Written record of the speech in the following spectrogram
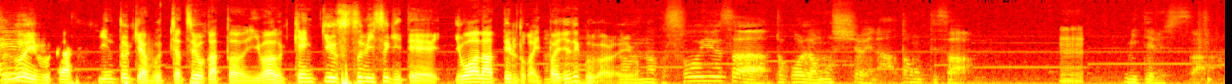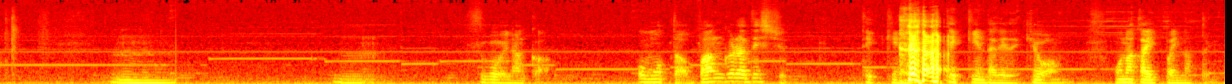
すごい昔の時はむっちゃ強かったのに今の研究進みすぎて弱なってるとかいっぱい出てくるからねうん。なんかそういうさところで面白いなと思ってさうん。見てるしさ。うん。うん。すごいなんか思ったわ。バングラデシュ鉄拳 鉄拳だけで今日はお腹いっぱいになったけど。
